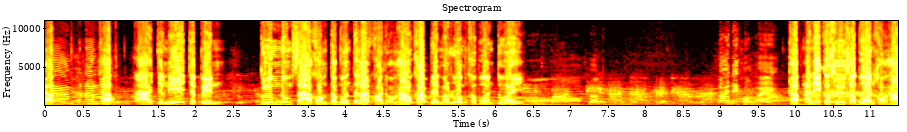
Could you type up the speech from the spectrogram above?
ครับงามขนาดครับอ่าจังนี้จะเป็นกลุ่มหนุ่มสาวของตำบลตลาดขวัญของเฮาครับ ได้มาร่วมขบวนตัวย อ๋อครับแล้ว อันนี้ของไผครับอันนี้ก็คือขบวนของเฮา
